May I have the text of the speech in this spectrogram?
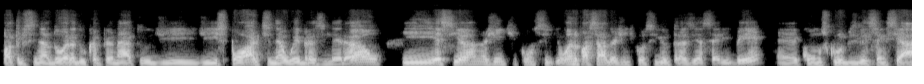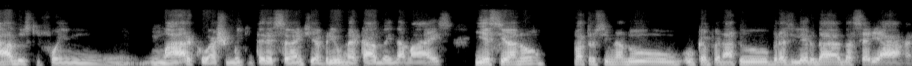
patrocinadora do campeonato de, de esportes, né, o E Brasileirão, e esse ano a gente conseguiu, o ano passado a gente conseguiu trazer a Série B é, com os clubes licenciados, que foi um, um marco, acho muito interessante, abriu o mercado ainda mais, e esse ano patrocinando o, Campeonato Brasileiro da, da Série A.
